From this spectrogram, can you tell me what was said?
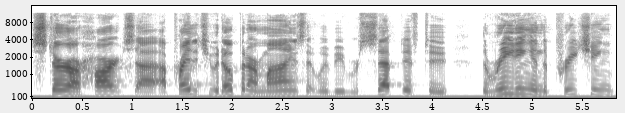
stir our hearts. I pray that you would open our minds, that we'd be receptive to the reading and the preaching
